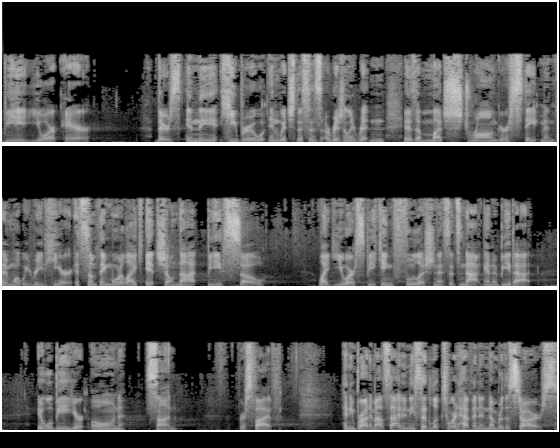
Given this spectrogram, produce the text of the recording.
be your heir. There's in the Hebrew in which this is originally written, it is a much stronger statement than what we read here. It's something more like, It shall not be so. Like you are speaking foolishness. It's not going to be that. It will be your own son. Verse 5. And he brought him outside and he said, Look toward heaven and number the stars,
